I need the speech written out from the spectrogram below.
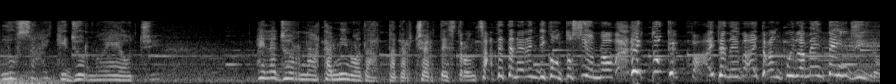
Lo sai che giorno è oggi? È la giornata meno adatta per certe stronzate, te ne rendi conto sì o no? E tu che fai? Te ne vai tranquillamente in giro.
